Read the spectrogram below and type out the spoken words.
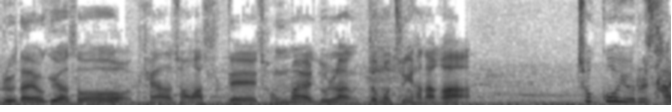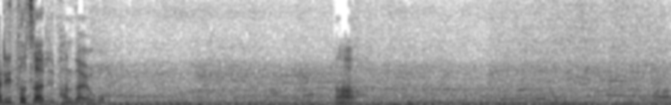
그리고 나 여기 와서 캐나다 처음 왔을 때 정말 놀랐던 것 중에 하나가 초코우유를 4리터짜리 판다 여보 어 어,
